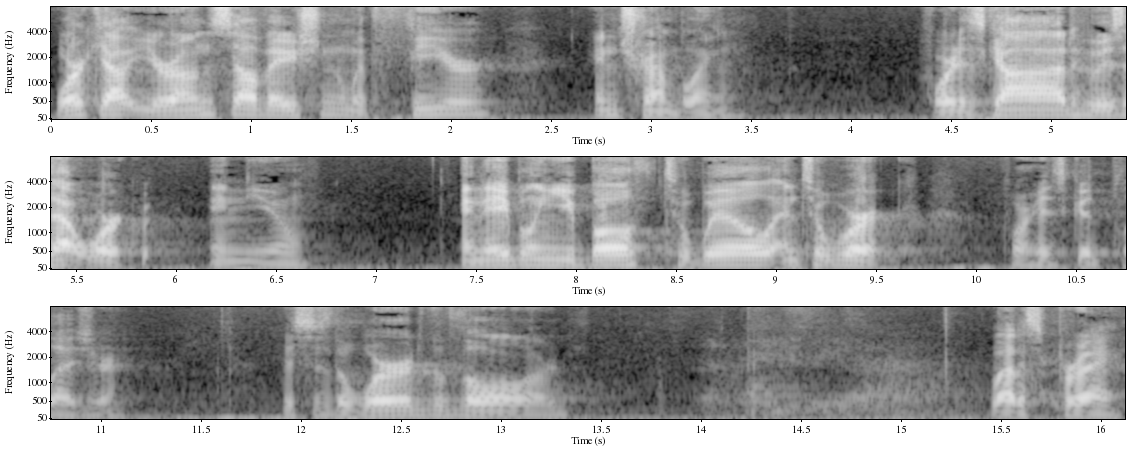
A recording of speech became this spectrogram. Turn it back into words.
work out your own salvation with fear and trembling. For it is God who is at work in you, enabling you both to will and to work for his good pleasure. This is the word of the Lord. Let us pray.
